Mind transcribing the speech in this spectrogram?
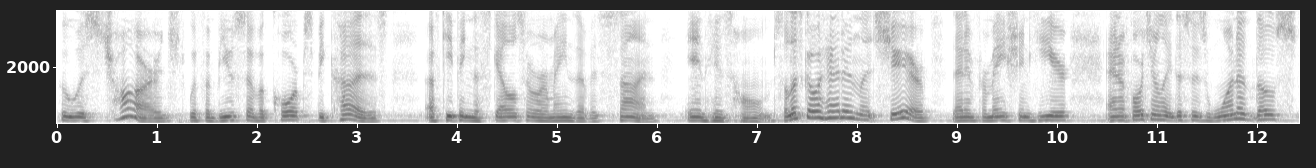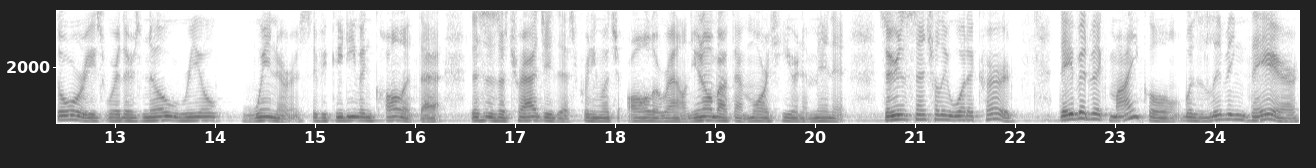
who was charged with abuse of a corpse because of keeping the skeletal remains of his son in his home. So let's go ahead and let's share that information here. And unfortunately, this is one of those stories where there's no real winners, if you could even call it that. This is a tragedy that's pretty much all around. You know about that more here in a minute. So here's essentially what occurred. David McMichael was living there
